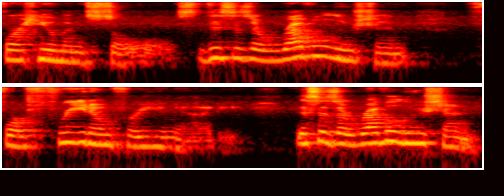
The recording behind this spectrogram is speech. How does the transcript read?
for human souls. This is a revolution for freedom for humanity. This is a revolution,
